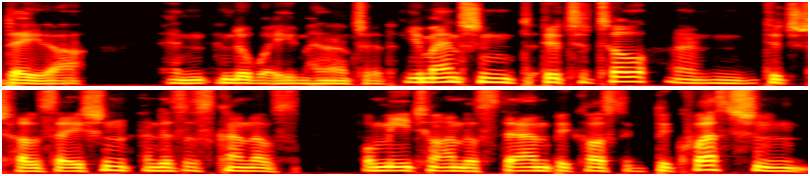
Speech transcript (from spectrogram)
data in, in the way you manage it. You mentioned digital and digitalization, and this is kind of for me to understand because the, the question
